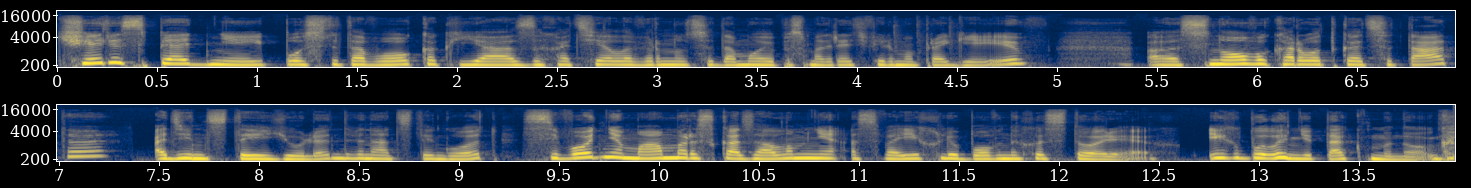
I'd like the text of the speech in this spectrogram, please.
Через пять дней после того, как я захотела вернуться домой и посмотреть фильмы про геев, снова короткая цитата. 11 июля, 12 год. Сегодня мама рассказала мне о своих любовных историях. Их было не так много.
